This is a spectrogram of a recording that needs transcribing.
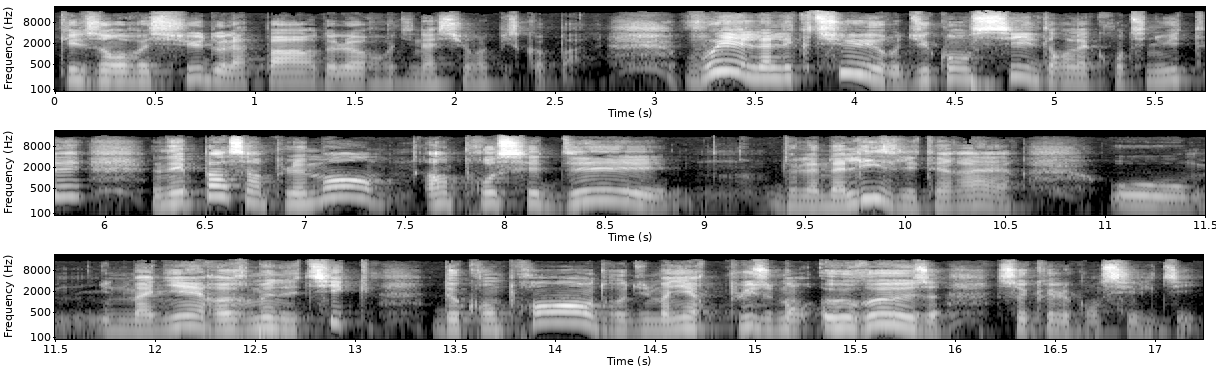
qu'ils ont reçu de la part de leur ordination épiscopale. Vous voyez, la lecture du concile dans la continuité n'est pas simplement un procédé de l'analyse littéraire ou une manière herméneutique de comprendre d'une manière plus ou moins heureuse ce que le Concile dit.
